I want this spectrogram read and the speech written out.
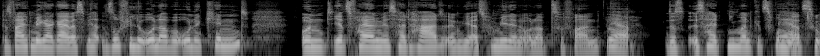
das war halt mega geil. Weißt du, wir hatten so viele Urlaube ohne Kind Und jetzt feiern wir es halt hart, irgendwie als Familie in Urlaub zu fahren. Ja. Das ist halt niemand gezwungen Ja. dazu.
